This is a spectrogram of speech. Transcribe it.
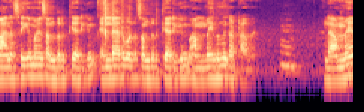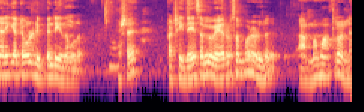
മാനസികമായ സംതൃപ്തി ആയിരിക്കും എല്ലാവരും കൊണ്ട് സംതൃപ്തി ആയിരിക്കും അമ്മയിൽ നിന്ന് കട്ടാവുന്നത് ഉം. അല്ല അമ്മയായിരിക്കും ഏറ്റവും കൂടുതൽ ഡിപ്പെൻഡ് ചെയ്യും നമ്മൾ പക്ഷേ പക്ഷേ ഇതേ സമയം വേറൊരു സംഭവമുണ്ട്. അമ്മ മാത്രമല്ല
